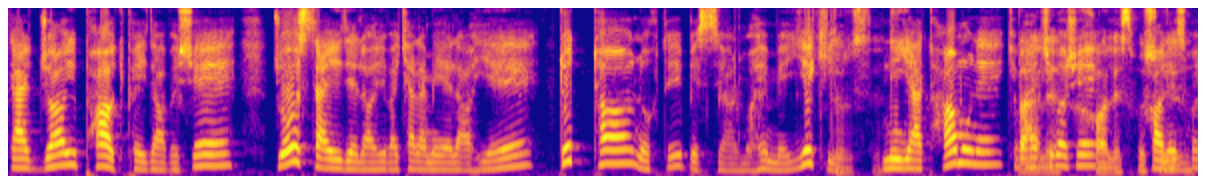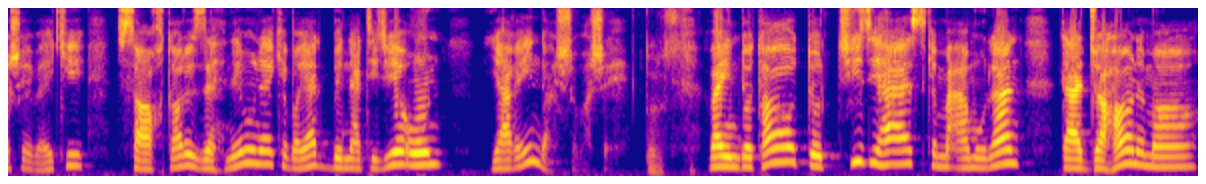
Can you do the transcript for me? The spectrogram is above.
در جای پاک پیدا بشه جز تایید الهی و کلمه الهیه دو تا نکته بسیار مهمه. یکی درسته. نیت هامونه که باید چی بله، باشه؟ خالص باشه. خالص باشه. و یکی ساختار ذهنمونه که باید به نتیجه اون یقین داشته باشه. درسته. و این دوتا دو چیزی هست که معمولا در جهان ما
